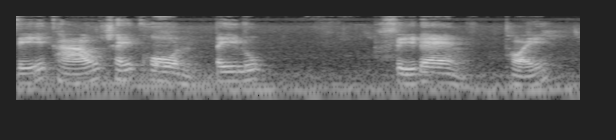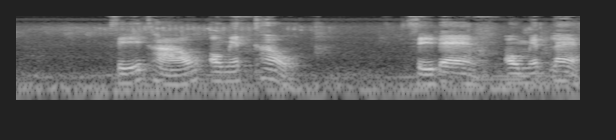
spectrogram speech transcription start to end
สีขาวใช้โคน ตีลุก สีแดง ถอย สีขาวเอาเม็ดเข้า สีแดงเอาเม็ดแรก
